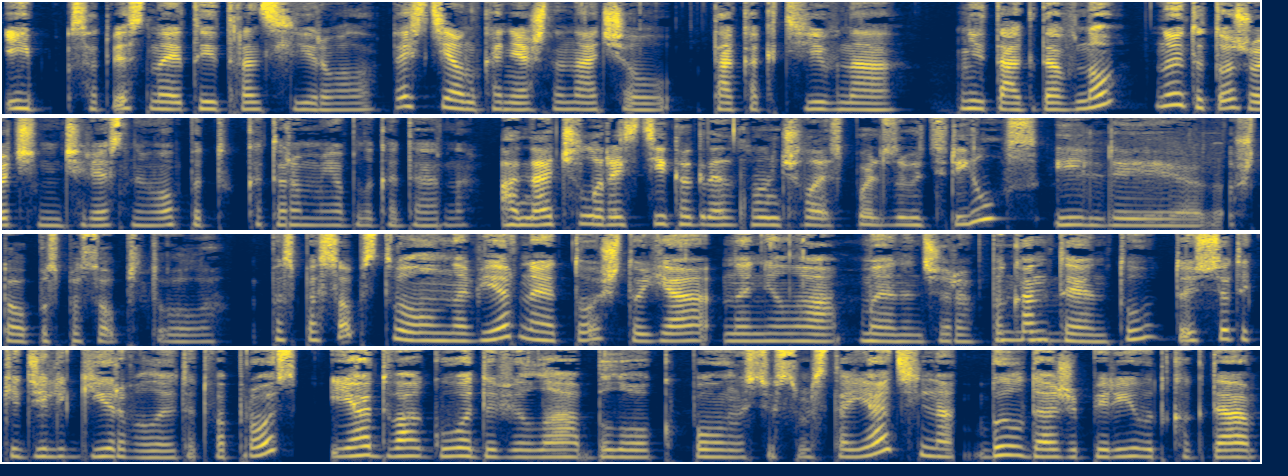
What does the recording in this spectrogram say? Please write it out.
И, соответственно, это и транслировала. Расти он, конечно, начал так активно не так давно, но это тоже очень интересный опыт, которому я благодарна. А начал расти, когда ты начала использовать Reels или что поспособствовало? Поспособствовало, наверное, то, что я наняла менеджера по mm-hmm. контенту, то есть все-таки делегировала этот вопрос. Я два года вела блог полностью самостоятельно. Был даже период, когда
